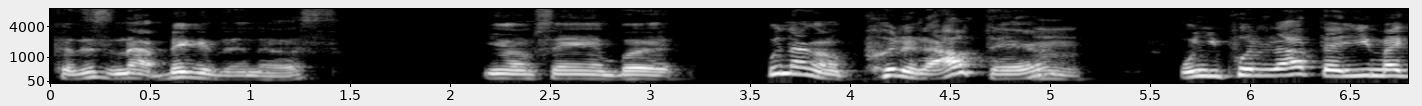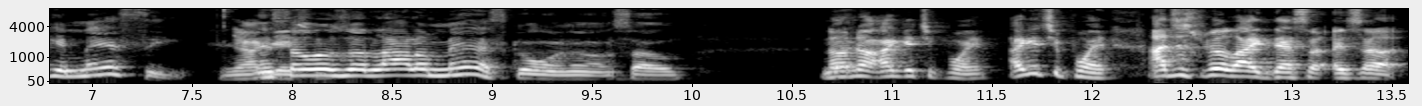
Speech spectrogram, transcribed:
Cause this is not bigger than us. You know what I'm saying? But we're not gonna put it out there. Mm. When you put it out there, you make it messy. Yeah, I and so there's a lot of mess going on. So No, no, I get your point. I get your point. I just feel like that's a it's a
